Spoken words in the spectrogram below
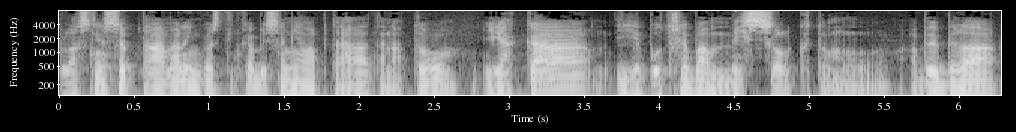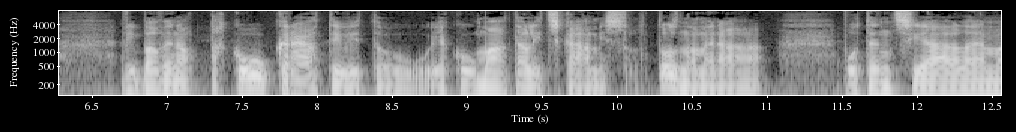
vlastně se ptáme, lingvistika by se měla ptát na to, jaká je potřeba mysl k tomu, aby byla vybavena takovou kreativitou, jakou má ta lidská mysl. To znamená potenciálem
